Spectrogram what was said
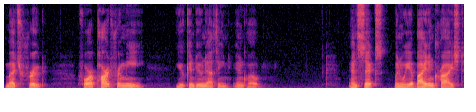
much fruit. For apart from me, you can do nothing. End quote. And six, when we abide in Christ,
